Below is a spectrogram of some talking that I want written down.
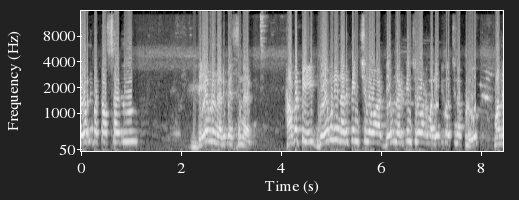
ఎవరిని బట్టి వస్తాడు? దేవుడు నడిపేస్తున్నాడు. కాబట్టి దేవుని నడిపించిన వాడు దేవుడు నడిపించిన వాడు మన ఇంటికి వచ్చినప్పుడు మన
